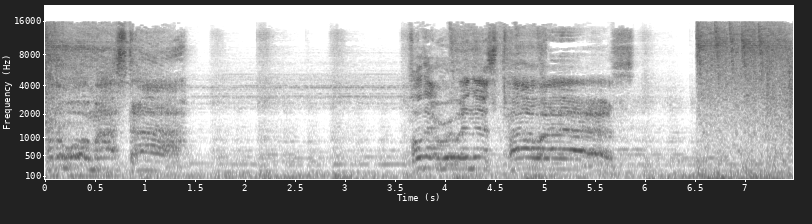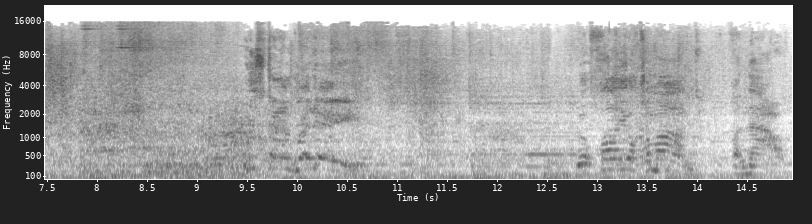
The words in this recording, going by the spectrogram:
For the War Master! For the ruinous powers! We stand ready! We'll follow your command, for now.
